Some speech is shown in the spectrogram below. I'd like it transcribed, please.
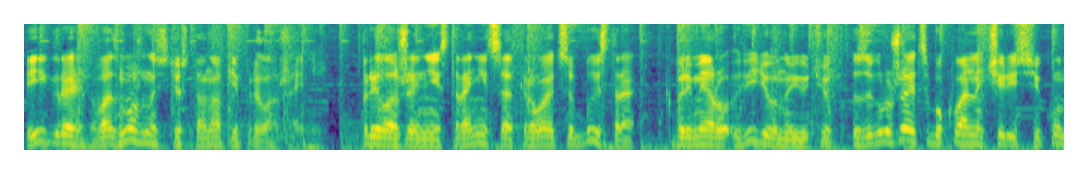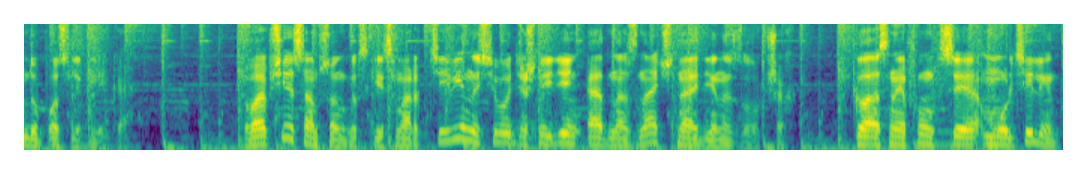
игры, возможность установки приложений. Приложения и страницы открываются быстро, к примеру, видео на YouTube загружается буквально через секунду после клика. Вообще, самсунговский Smart TV на сегодняшний день однозначно один из лучших. Классная функция мультилинк.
